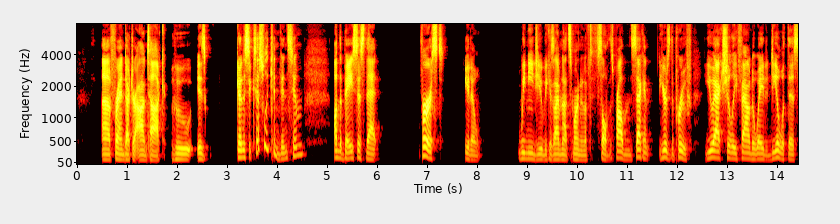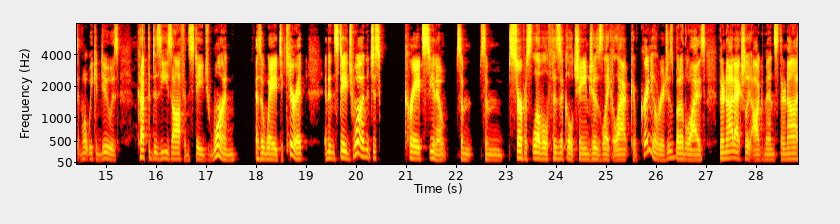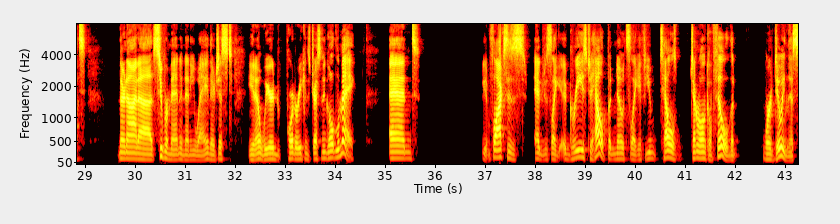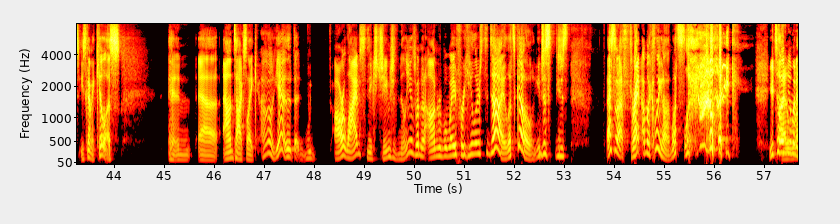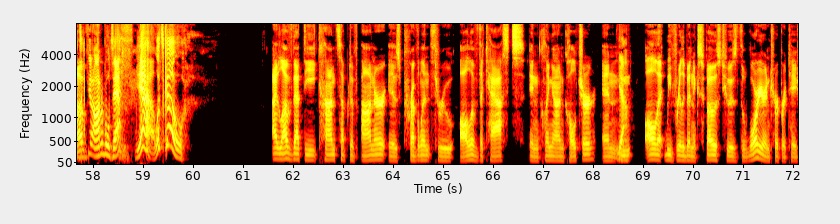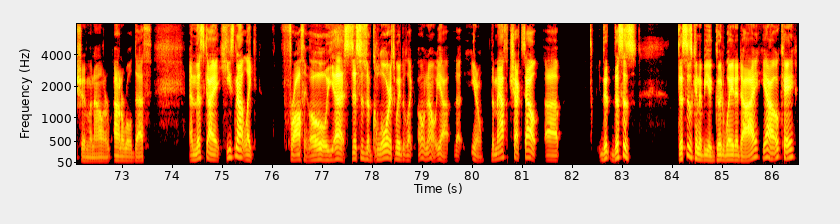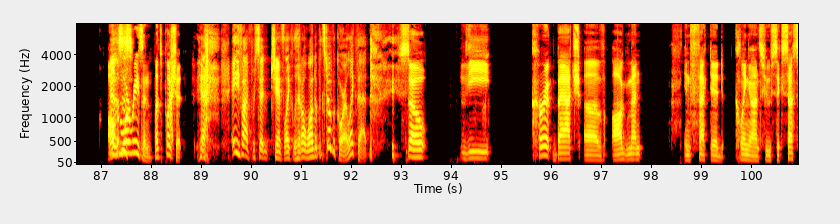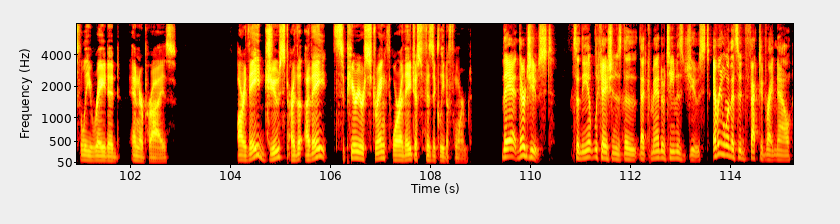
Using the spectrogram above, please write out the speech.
uh, friend, Dr. Antaak, who is going to successfully convince him on the basis that first, you know, we need you because I'm not smart enough to solve this problem. And second, here's the proof. You actually found a way to deal with this. And what we can do is cut the disease off in stage one as a way to cure it. And in stage one, it just creates, you know, some some surface level physical changes like a lack of cranial ridges, but otherwise they're not actually augments. They're not they're not uh supermen in any way. They're just, you know, weird Puerto Ricans dressed in gold lame. And you know, and just like agrees to help, but notes like if you tell General Uncle Phil that we're doing this, he's gonna kill us. And uh Alantak's like, oh yeah, th- th- our lives, to the exchange of millions, what an honorable way for healers to die. Let's go. You just, you just, that's not a threat. I'm a Klingon. Let's like, you're telling I me I'm going to take an honorable death? Yeah, let's go. I love that the concept of honor is prevalent through all of the casts in Klingon culture, and Yeah. all that we've really been exposed to is the warrior interpretation of an honor- honorable death. And this guy, he's not like frothing. Oh yes, this is a glorious way to like. Oh no, yeah, that you know the math checks out. Uh, th- this is this is going to be a good way to die. Yeah, okay. All Yeah, the more is- reason. Let's push it. Yeah, 85% chance likelihood I'll wind up in Sto-vo-kor. I like that. So the current batch of augment infected Klingons who successfully raided Enterprise are they juiced? Are the are they superior strength or are they just physically deformed? they they're juiced. So the implication is the that commando team is juiced. Everyone that's infected right now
